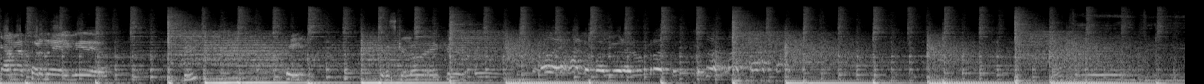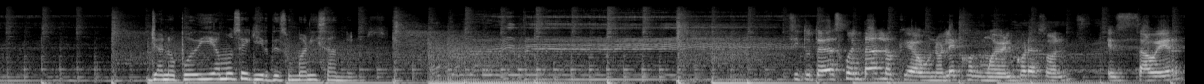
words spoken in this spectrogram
Ya me acordé del video. ¿Sí? Sí. ¿Crees que lo deje? No, déjalo para llorar un rato. Ya no podíamos seguir deshumanizándonos. Si tú te das cuenta, lo que a uno le conmueve el corazón es saber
